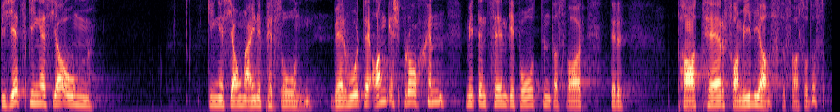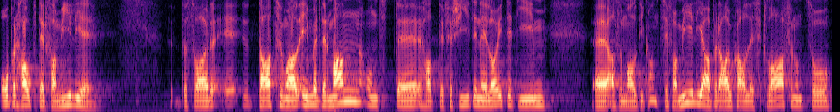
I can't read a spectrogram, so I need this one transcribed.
Bis jetzt ging es ja um, ging es ja um eine Person. Wer wurde angesprochen mit den zehn Geboten? Das war der Pater Familias, das war so das Oberhaupt der Familie. Das war äh, dazu mal immer der Mann und der hatte verschiedene Leute, die ihm, äh, also mal die ganze Familie, aber auch alle Sklaven und so,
